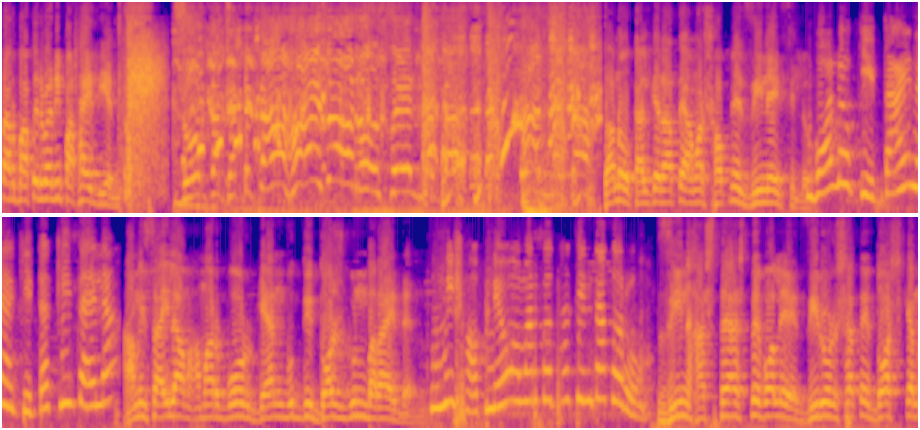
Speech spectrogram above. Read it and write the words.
তার বাপের বাড়ি পাঠায় দিয়েন। জানো কালকে রাতে আমার স্বপ্নে জিন ছিল। বলো কি তাই নাকি? তা কি চাইলা? আমি চাইলাম আমার বোর জ্ঞান বুদ্ধি দশ গুণ বাড়ায় দেন। তুমি স্বপ্নেও আমার কথা চিন্তা করো। জিন হাসতে হাসতে বলে জিরোর সাথে দশ কেন?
